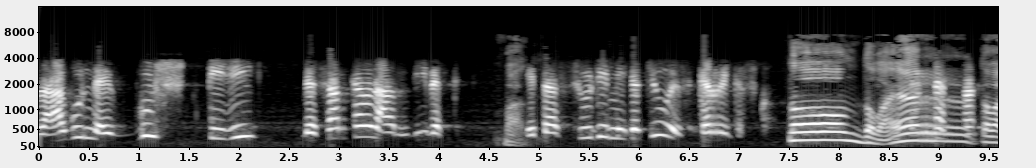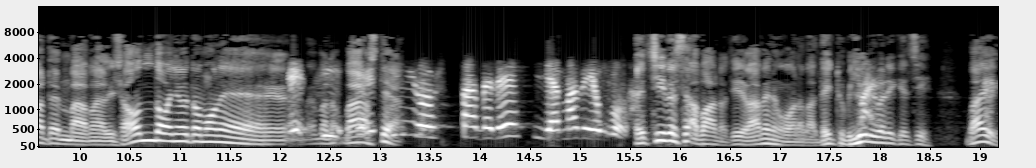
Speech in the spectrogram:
lagune guztiri bezarkada handibet. Vale. Eta zuri mikatzu eskerrik asko. Ondo ba, erto baten ba, Marisa. Ondo baino beto mone... bueno, ba, astea. Ezi osta bere llamade ongo. Etzi beste, ah, ba, no, tire, ba, hemen gara, ba, deitu biluri berik etzi. Bai,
